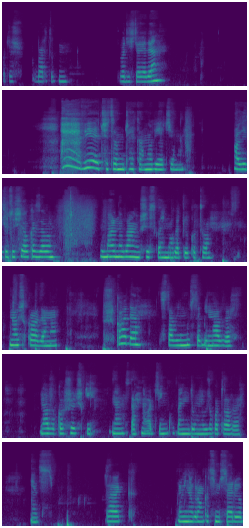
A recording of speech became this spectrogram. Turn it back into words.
Chociaż bardzo bym... 21. Wiecie, co mi czeka, no wiecie, no. A wiecie, co się okazało? Wymarnowałem wszystko i mogę tylko to. No szkoda, no. Szkoda. Wstawimy sobie nowe, nowe koszyczki. Na następnym odcinku będą już gotowe. Więc tak. Winogronka są serio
